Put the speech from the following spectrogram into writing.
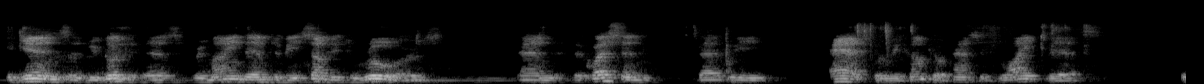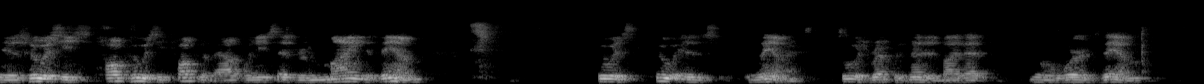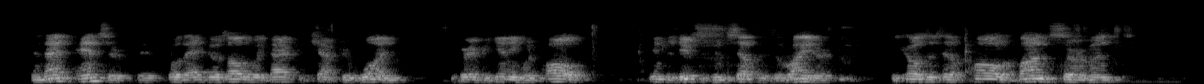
begins as we look at this, remind them to be subject to rulers. And the question that we ask when we come to a passage like this is who is he talk who is he talking about when he says remind them who is who is them who is represented by that little word them? And that answer for that goes all the way back to chapter one the very beginning when paul introduces himself as the writer he calls himself paul a bondservant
